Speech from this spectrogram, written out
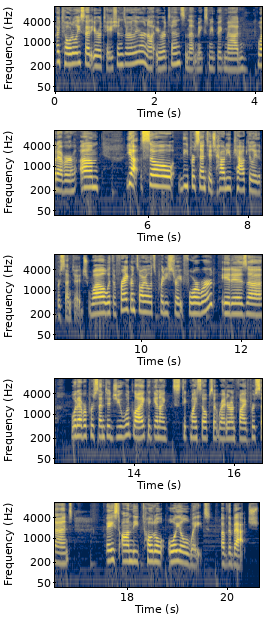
I totally said irritations earlier, not irritants, and that makes me big mad. Whatever. Um, yeah, so the percentage, how do you calculate the percentage? Well, with a fragrance oil, it's pretty straightforward. It is uh, whatever percentage you would like. Again, I stick my soaps at right around 5% based on the total oil weight of the batch.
